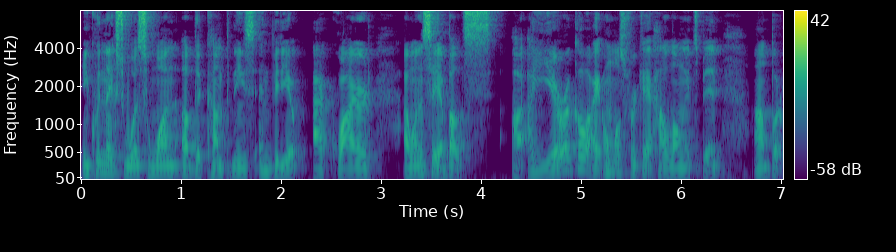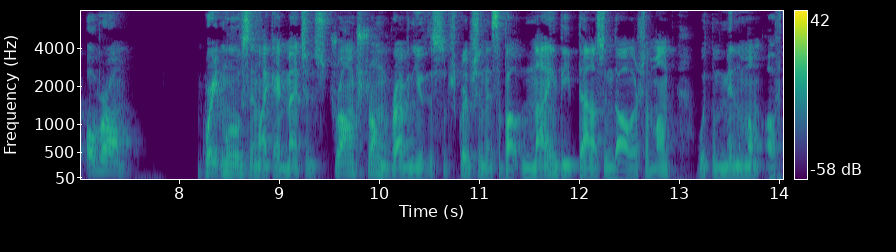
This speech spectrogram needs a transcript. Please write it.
Equinix was one of the companies NVIDIA acquired, I want to say, about a year ago. I almost forget how long it's been. Um, but overall, Great moves, and like I mentioned, strong, strong revenue. The subscription is about $90,000 a month with a minimum of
